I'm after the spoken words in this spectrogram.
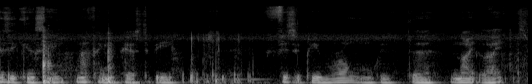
as you can see nothing appears to be physically wrong with the night lights.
